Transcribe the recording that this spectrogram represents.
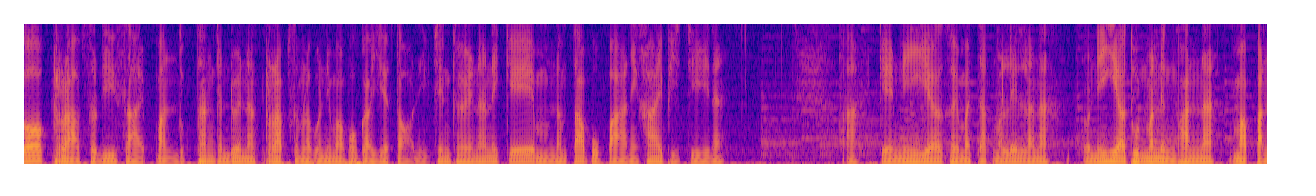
ก็กราบสวัสดีสายปั่นทุกท่านกันด้วยนะครับสำหรับวันนี้มาพบกับเฮียต่ออีกเช่นเคยนะในเกมน้ำเต้าปูปลาในค่าย PG นะอะเกมนี้เฮียก็เคยมาจัดมาเล่นแล้วนะ วันนี้เฮียเอาทุนมา 1,000 นะ มาปั่น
